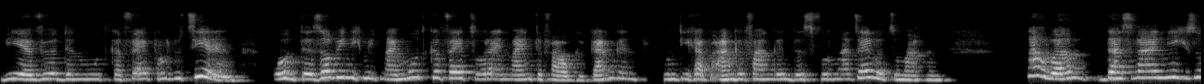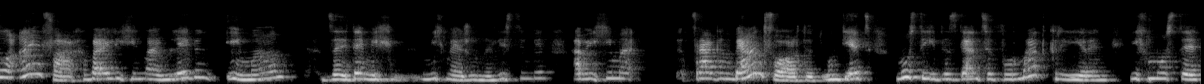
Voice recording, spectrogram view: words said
wir würden Mutkaffee produzieren. Und äh, so bin ich mit meinem Mutkaffee zu Rhein-Main TV gegangen und ich habe angefangen, das Format selber zu machen. Aber das war nicht so einfach, weil ich in meinem Leben immer, seitdem ich nicht mehr Journalistin bin, habe ich immer Fragen beantwortet. Und jetzt musste ich das ganze Format kreieren. Ich musste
